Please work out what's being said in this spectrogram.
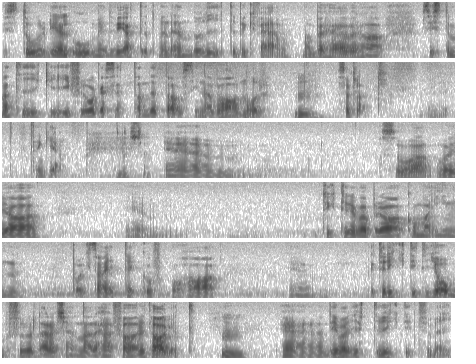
i stor del omedvetet men ändå lite bekväm. Man behöver ha systematik i ifrågasättandet av sina vanor, Mm. såklart. Tänker jag. Just det. Ehm, så, och jag ehm, tyckte det var bra att komma in på Excitec och, och ha ehm, ett riktigt jobb för att lära känna det här företaget. Mm. Eh, det var jätteviktigt för mig.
